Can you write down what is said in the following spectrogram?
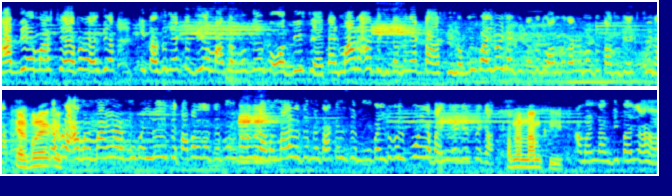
হাত দিয়ে মারছে এরপরে দিয়ে কিতা জানি একটা দিয়ে মাথার মধ্যে ও দিছে তাই মার হাতে কিতা জানি একটা আসছিল মোবাইল ওই না কিতা জানি অন্ধকারের মধ্যে তো আমি দেখছি না। এরপরে আমার মায়ের মোবাইল লইছে পাপার কাছে ফোন করে আমার মায়ের জন্য টাকা দিছে মোবাইল টোবাইল পড়ে বাইরে গেছে গা। আপনার নাম কি? আমার নাম দীপা সাহা।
